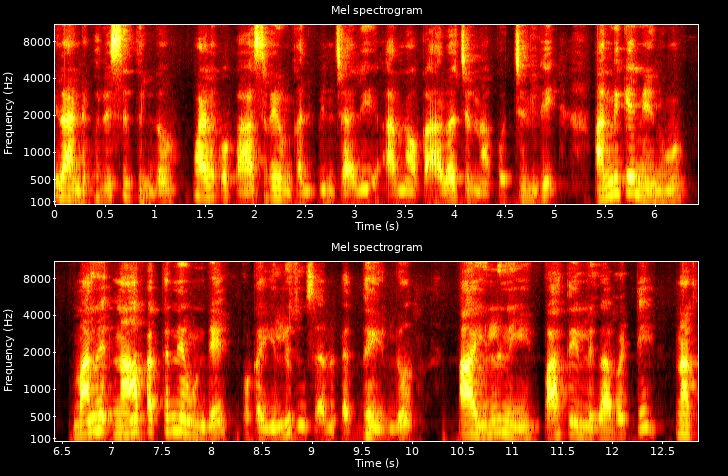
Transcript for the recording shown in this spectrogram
ఇలాంటి పరిస్థితుల్లో వాళ్ళకు ఒక ఆశ్రయం కల్పించాలి అన్న ఒక ఆలోచన నాకు వచ్చింది. అందుకే నేను మన నా పక్కనే ఉండే ఒక ఇల్లు చూశాను పెద్ద ఇల్లు. ఆ ఇల్లుని పాత ఇల్లు కాబట్టి నాకు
